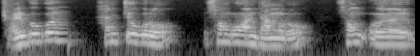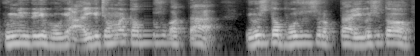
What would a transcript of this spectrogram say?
결국은 한쪽으로 성공한 당으로 성, 어, 국민들이 보기에 아 이게 정말 더 보수 같다. 이것이 더 보수스럽다. 이것이 더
